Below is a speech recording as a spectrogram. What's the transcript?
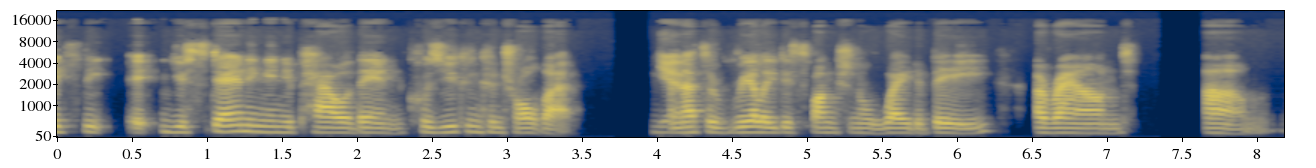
it's the it, you're standing in your power then because you can control that. Yeah. and that's a really dysfunctional way to be around um,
